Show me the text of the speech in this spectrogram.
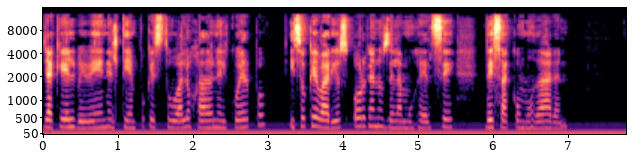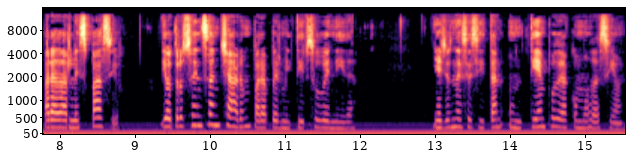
ya que el bebé en el tiempo que estuvo alojado en el cuerpo hizo que varios órganos de la mujer se desacomodaran para darle espacio y otros se ensancharon para permitir su venida, y ellos necesitan un tiempo de acomodación.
